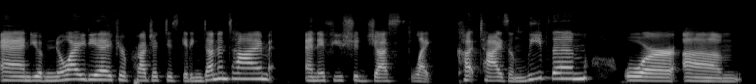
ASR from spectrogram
and you have no idea if your project is getting done in time and if you should just like cut ties and leave them or um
